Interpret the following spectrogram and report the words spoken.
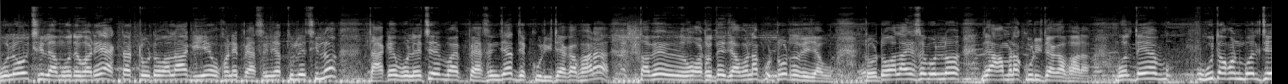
বলেও ছিলাম ওদের ঘরে একটা টোটোওয়ালা গিয়ে ওখানে প্যাসেঞ্জার তুলেছিল তাকে বলেছে প্যাসেঞ্জার যে কুড়ি টাকা ভাড়া তবে অটোতে যাব না টোটোতে যাব। টোটোওয়ালা এসে বলল যে আমরা কুড়ি টাকা ভাড়া। বলতে ও তখন বলছে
